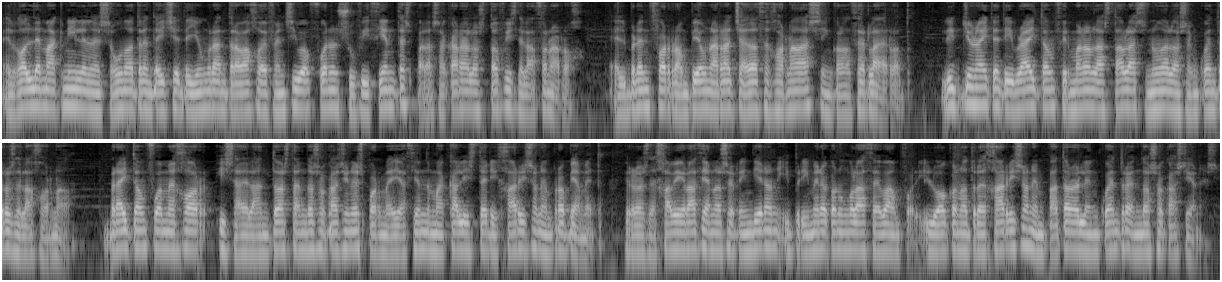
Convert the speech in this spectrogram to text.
El gol de McNeil en el segundo 37 y un gran trabajo defensivo fueron suficientes para sacar a los Toffees de la zona roja. El Brentford rompió una racha de 12 jornadas sin conocer la derrota. Leeds United y Brighton firmaron las tablas en uno de los encuentros de la jornada. Brighton fue mejor y se adelantó hasta en dos ocasiones por mediación de McAllister y Harrison en propia meta, pero los de Javi Gracia no se rindieron y primero con un golazo de Bamford y luego con otro de Harrison empataron el encuentro en dos ocasiones.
